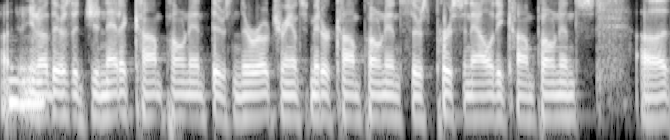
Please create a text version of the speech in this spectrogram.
uh, mm-hmm. you know there's a genetic component there's neurotransmitter components there's personality components uh,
